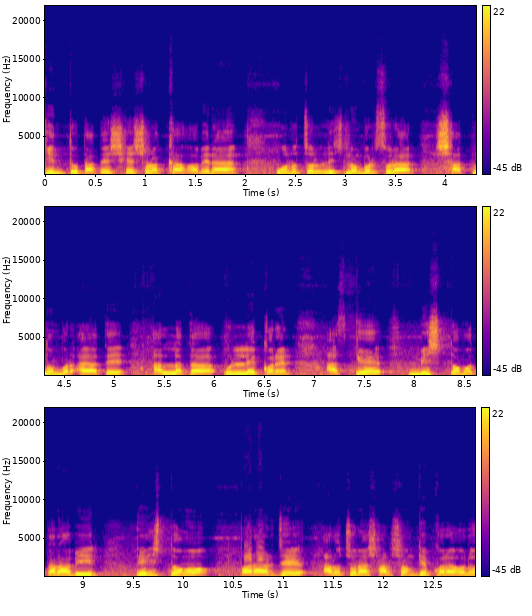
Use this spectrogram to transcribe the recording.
কিন্তু তাতে শেষ রক্ষা হবে না। উনচল্লিশ নম্বর সোরার সাত নম্বর আয়াতে আল্লাহ তা উল্লেখ করেন। আজকে বিশতম তারাবির, তেইশতম পাড়ার যে আলোচনা সারসংক্ষেপ করা হলো,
